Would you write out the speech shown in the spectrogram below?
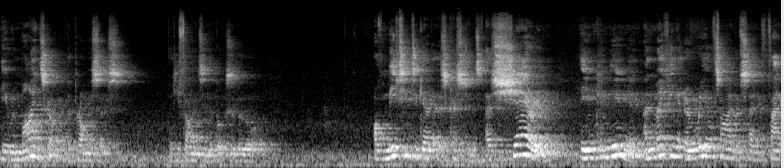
he reminds God of the promises that he finds in the books of the law of meeting together as Christians, as sharing in communion and making it a real time of saying thank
